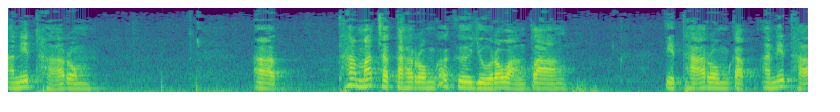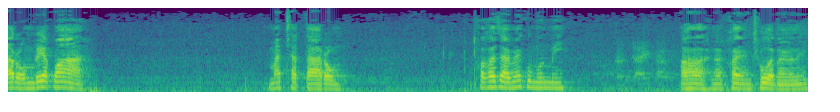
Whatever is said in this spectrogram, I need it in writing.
อนิถารมถ้ามัชตารมก็คืออยู่ระหว่างกลาง อิทธารมกับอนิถารมเรียกว่า มัชตารมพอเข้าใจไหมคุณมุนมีเข้าใจครับอ่างั้นค่อยยังชั่วหน่อยนี้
